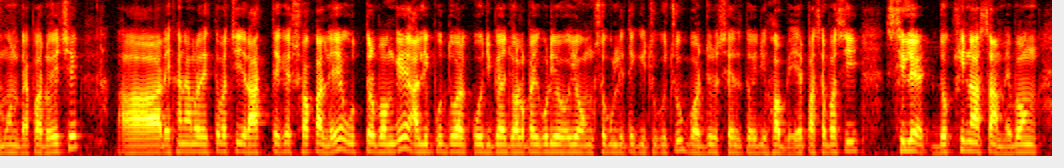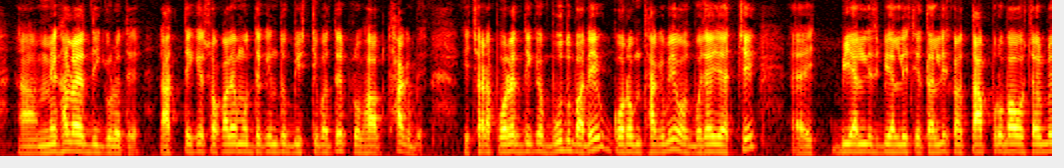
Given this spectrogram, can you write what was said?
এমন ব্যাপার রয়েছে। আর এখানে আমরা দেখতে পাচ্ছি রাত থেকে সকালে উত্তরবঙ্গে আলিপুরদুয়ার, কোচবিহার, জলপাইগুড়ি ওই অংশগুলিতে কিছু কিছু বজ্র সেল তৈরি হবে। এর পাশাপাশি সিলেট, দক্ষিণ আসাম এবং মেঘালয়ের দিকগুলোতে রাত থেকে সকালের মধ্যে কিন্তু বৃষ্টিপাতের প্রভাব থাকবে। এছাড়া পরের দিকে বুধবারেও গরম থাকবে বোঝাই যাচ্ছে বিয়াল্লিশ বিয়াল্লিশ, তেতাল্লিশ, কারণ তাপ প্রবাহ চলবে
